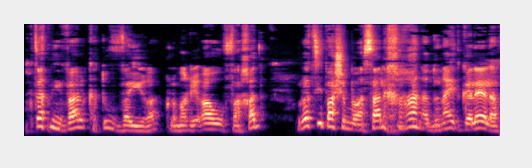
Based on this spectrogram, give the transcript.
הוא קצת נבהל, כתוב ויירא, כלומר יראה ופחד, הוא לא ציפה שבמסע לחרן אדוני יתגלה אליו.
